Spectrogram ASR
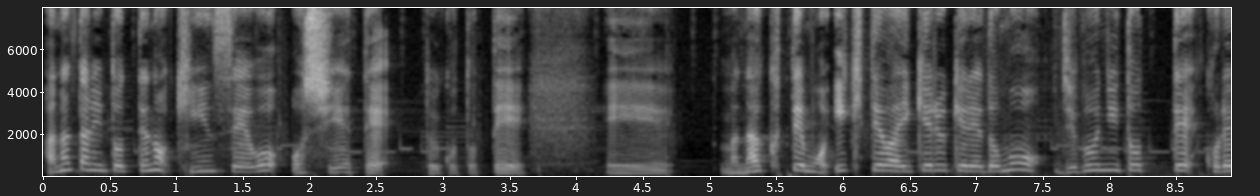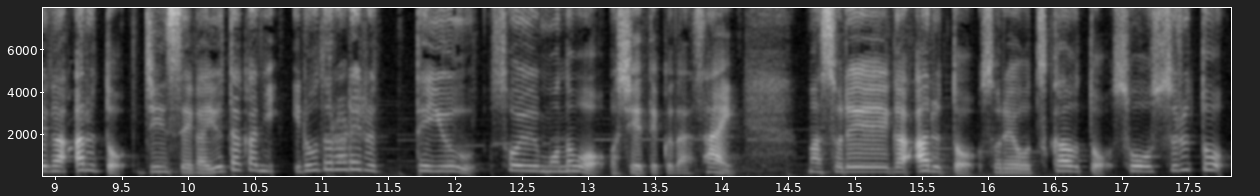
あなたにとっての金星を教えてということで、えー、まあ、なくても生きてはいけるけれども自分にとってこれがあると人生が豊かに彩られるっていうそういうものを教えてください。まあ、それがあるとそれを使うとそうすると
